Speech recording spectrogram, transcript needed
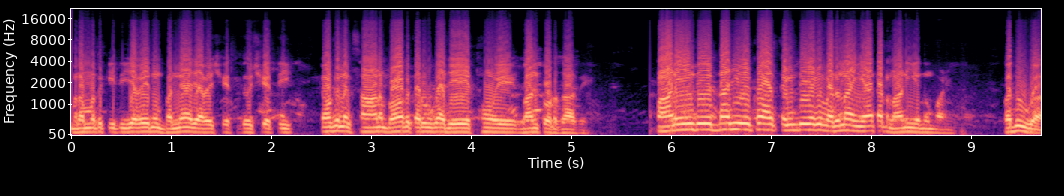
ਮੁਰੰਮਤ ਕੀਤੀ ਜਾਵੇ, ਇਹਨੂੰ ਬੰਨਿਆ ਜਾਵੇ ਛੇਤੀ ਤੋਂ ਛੇਤੀ, ਕਿਉਂਕਿ ਨੁਕਸਾਨ ਬਹੁਤ ਕਰੂਗਾ ਜੇ ਇੱਥੋਂ ਇਹ ਬੰਨ ਟੁੱਟਦਾ ਤੇ। ਪਾਣੀ ਦੇ ਇਦਾਂ ਜੀ ਵੇਖੋ ਕਹਿੰਦੇ ਆ ਕਿ ਵਧਣਾ ਹੀ ਆ ਘਟਣਾ ਨਹੀਂ ਇਹਨੂੰ ਪਾਣੀ। ਵਧੂਗਾ।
